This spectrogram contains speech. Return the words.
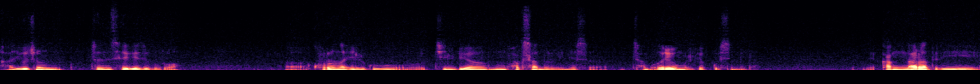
아, 요즘 전 세계적으로 어, 코로나19 질병 확산으로 인해서 참 어려움을 겪고 있습니다. 각 나라들이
